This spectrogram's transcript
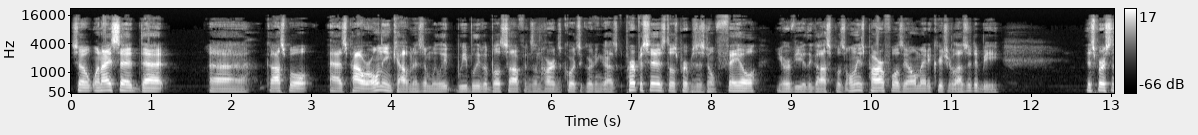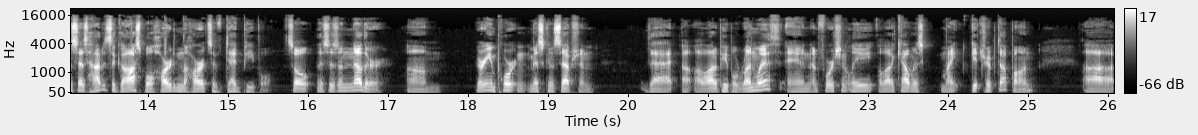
So when I said that uh, gospel has power only in Calvinism, we, we believe it both softens and hardens courts according to God's purposes. Those purposes don't fail. In your view, the gospel is only as powerful as the almighty creature allows it to be. This person says, How does the gospel harden the hearts of dead people? So, this is another um, very important misconception that a, a, lot of people run with, and unfortunately, a lot of Calvinists might get tripped up on. Uh,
